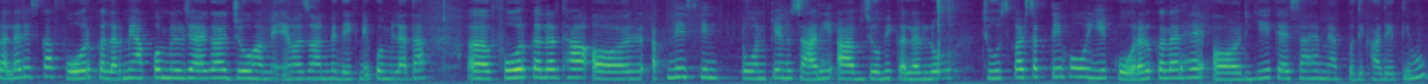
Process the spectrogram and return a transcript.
कलर इसका फोर कलर में आपको मिल जाएगा, जो हमें अमेज़ोन में देखने को मिला था फोर कलर था और अपने स्किन टोन के अनुसार ही आप जो भी कलर लो चूज़ कर सकते हो। ये कोरल कलर है और ये कैसा है मैं आपको दिखा देती हूँ।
